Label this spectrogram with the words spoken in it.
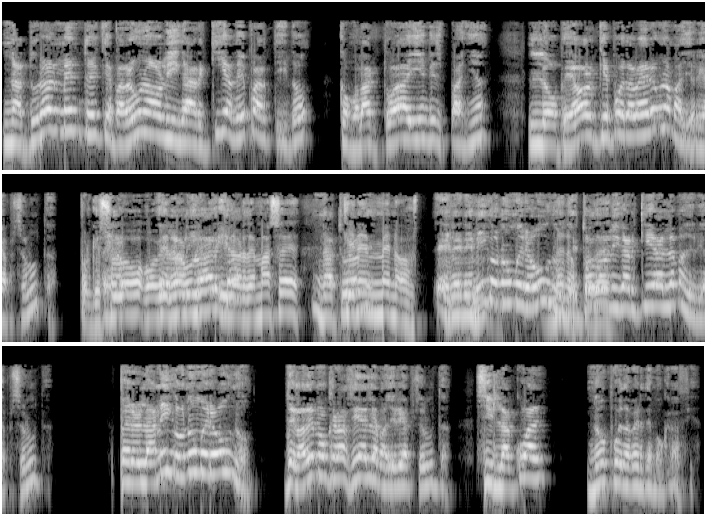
naturalmente, que para una oligarquía de partidos, como la actual ahí en España, lo peor que puede haber es una mayoría absoluta. Porque solo gobierna uno y los demás tienen menos. El enemigo número uno de toda oligarquía es la mayoría absoluta. Pero el amigo número uno de la democracia es la mayoría absoluta, sin la cual no puede haber democracia.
